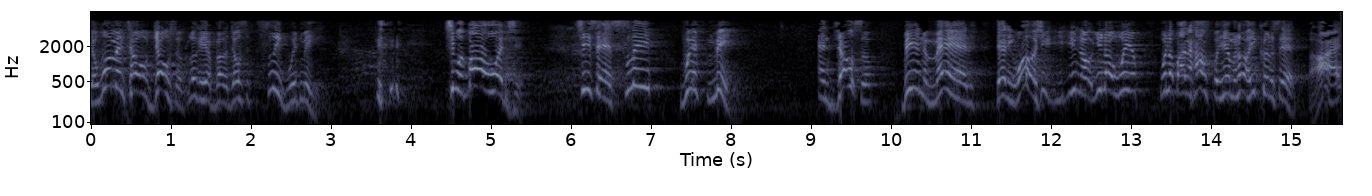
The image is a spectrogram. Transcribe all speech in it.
The woman told Joseph, look here, brother Joseph, sleep with me. she was bold, wasn't she? She said, sleep with me. And Joseph, being the man that he was, you, you know, you know, William, when nobody in the house but him and her, he could have said, all right.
